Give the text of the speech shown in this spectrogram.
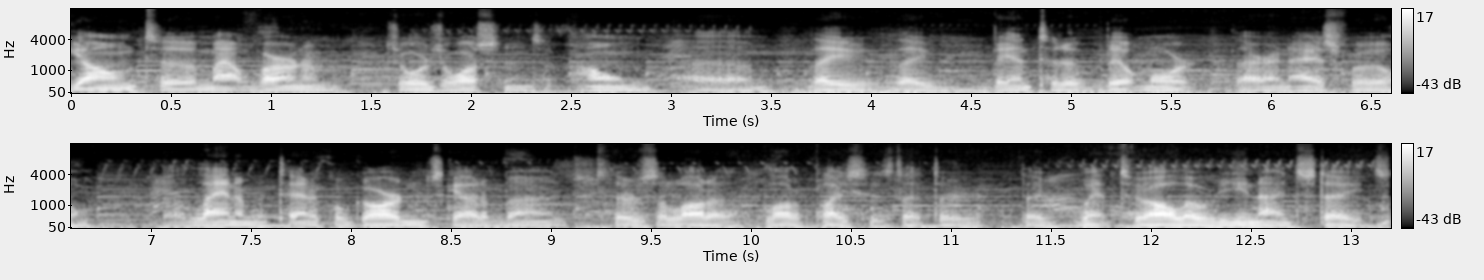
gone to Mount Vernon, George Washington's home. Um, they, they've been to the Biltmore there in Asheville. Atlanta Botanical Gardens got a bunch. There's a lot of, a lot of places that they've went to all over the United States.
